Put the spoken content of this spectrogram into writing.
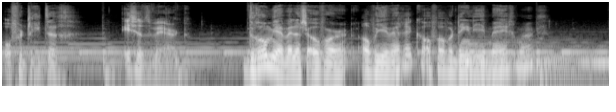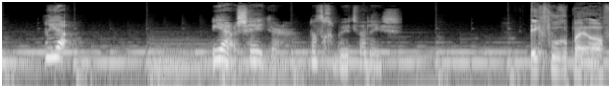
of verdrietig is het werk? Droom jij wel eens over, over je werk of over dingen die je meegemaakt? Ja. Ja, zeker. Dat gebeurt wel eens. Ik vroeg het mij af.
